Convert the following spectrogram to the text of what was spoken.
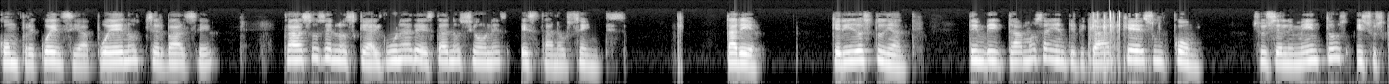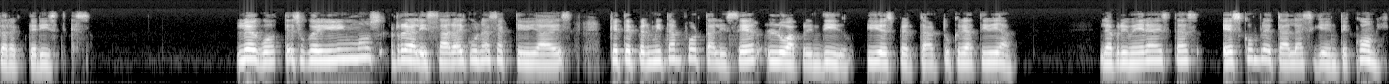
Con frecuencia pueden observarse casos en los que algunas de estas nociones están ausentes. Tarea. Querido estudiante, te invitamos a identificar qué es un cómic, sus elementos y sus características. Luego te sugerimos realizar algunas actividades que te permitan fortalecer lo aprendido y despertar tu creatividad. La primera de estas es completar la siguiente cómic.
